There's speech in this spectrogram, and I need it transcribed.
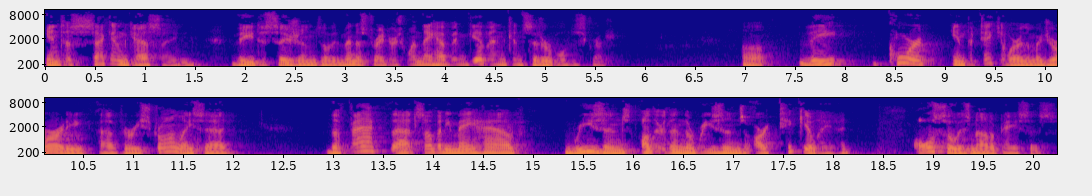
into second guessing the decisions of administrators when they have been given considerable discretion. Uh, the court, in particular, the majority, uh, very strongly said the fact that somebody may have reasons other than the reasons articulated also is not a basis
